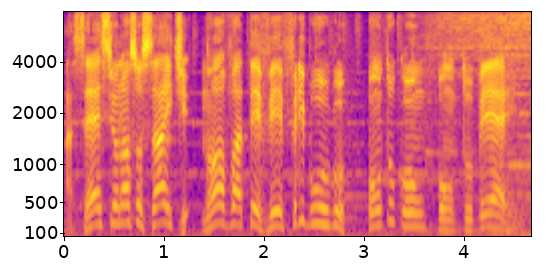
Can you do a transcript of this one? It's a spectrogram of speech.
acesse o nosso site novatvfriburgo.com.br.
